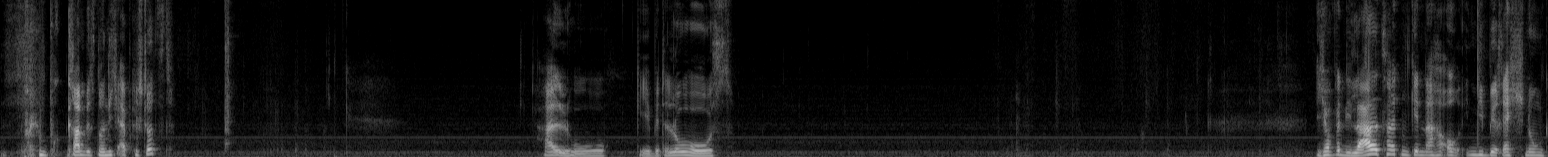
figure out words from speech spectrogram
Programm ist noch nicht abgestürzt. Hallo, geh bitte los. Ich hoffe, die Ladezeiten gehen nachher auch in die Berechnung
